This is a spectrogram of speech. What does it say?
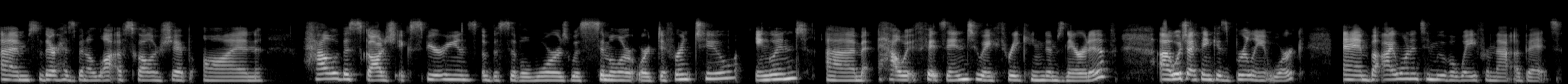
Um, so there has been a lot of scholarship on how the Scottish experience of the Civil Wars was similar or different to England, um, how it fits into a Three Kingdoms narrative, uh, which I think is brilliant work. And but I wanted to move away from that a bit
